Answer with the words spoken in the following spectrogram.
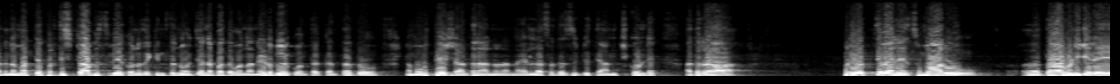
ಅದನ್ನು ಮತ್ತೆ ಪ್ರತಿಷ್ಠಾಪಿಸಬೇಕು ಅನ್ನೋದಕ್ಕಿಂತ ಜನಪದವನ್ನು ನೆಡಬೇಕು ಅಂತಕ್ಕಂಥದ್ದು ನಮ್ಮ ಉದ್ದೇಶ ಅಂತ ನಾನು ನನ್ನ ಎಲ್ಲ ಸದಸ್ಯರ ಜೊತೆ ಹಂಚಿಕೊಂಡೆ. ಅದರ ಪ್ರಯುಕ್ತವೇನೆ ಸುಮಾರು ದಾವಣಗೆರೆ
